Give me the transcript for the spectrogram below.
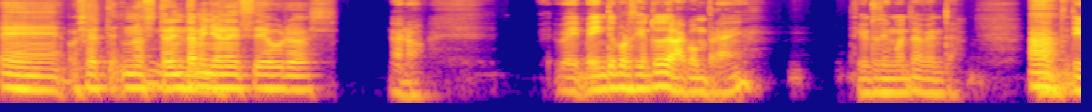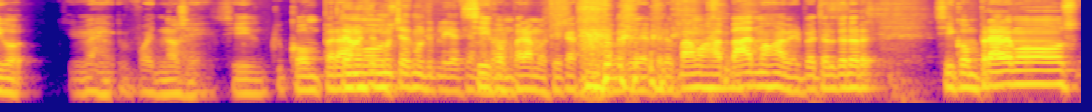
Eh, o sea, unos 30 Mm. millones de euros. No, no. Ve- 20% de la compra, ¿eh? 150 de venta. Ah, Digo, pues no sé, si tenemos que compramos... hacer muchas multiplicaciones. Sí, compramos, tiene que hacer pero vamos a, vamos a ver. pero si compráramos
